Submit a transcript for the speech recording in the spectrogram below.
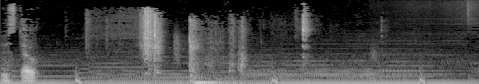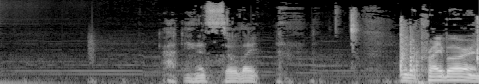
That's dope. God dang, that's so light. need a pry bar and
